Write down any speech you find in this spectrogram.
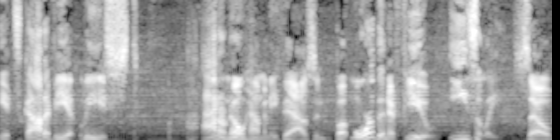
it's got to be at least I don't know how many thousand, but more than a few easily. So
